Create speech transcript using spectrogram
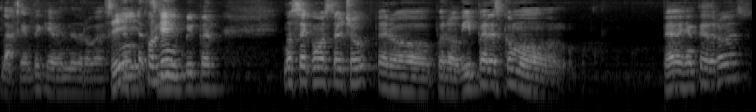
la gente que vende drogas. ¿Sí? ¿Por qué? Viper. No sé cómo está el show, pero, pero Viper es como... ¿Peda de gente de drogas?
